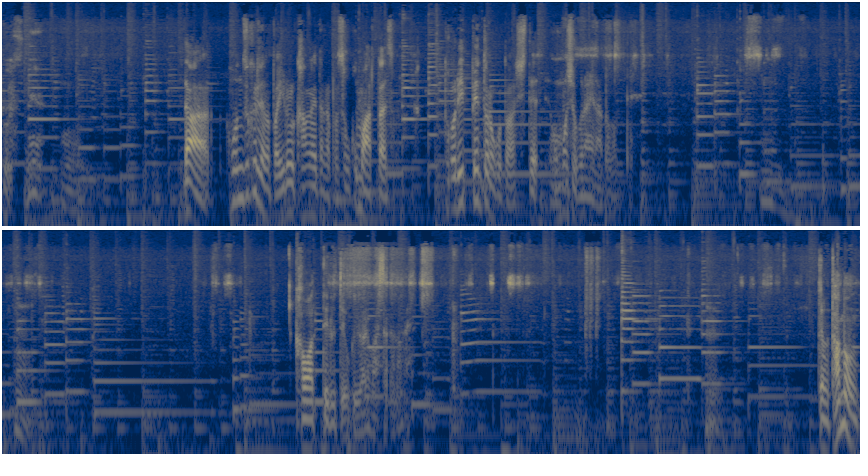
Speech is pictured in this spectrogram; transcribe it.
そうですね。だから本作りでもやっぱいろいろ考えたのはやっぱそこもあったんですよ。トリッペンとのことはして面白くないなと思って。うん。うん。変わってるとよく言われましたけどね。うん。でも多分。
